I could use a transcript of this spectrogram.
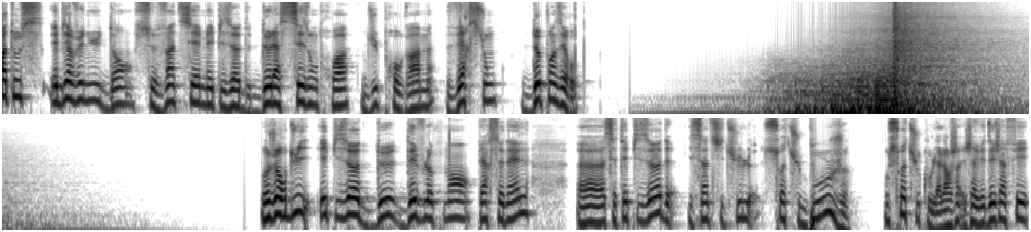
à tous et bienvenue dans ce 20e épisode de la saison 3 du programme version 2.0. Aujourd'hui, épisode de développement personnel. Euh, cet épisode, il s'intitule Soit tu bouges ou soit tu coules. Alors j'avais déjà fait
